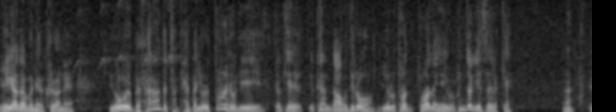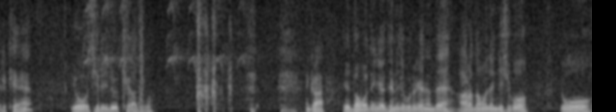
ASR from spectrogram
얘기하다 보니까 그러네. 요 옆에 사람들 참 대단. 여기 뚫어 여기 이렇게 이렇게 나무 뒤로 여기로 돌아 돌아다니는 흔적이 있어 요 이렇게, 어? 이렇게 요 뒤로 이렇게 해가지고. 그러니까 이게 넘어댕겨도 되는지 모르겠는데 알아 넘어댕기시고 요거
